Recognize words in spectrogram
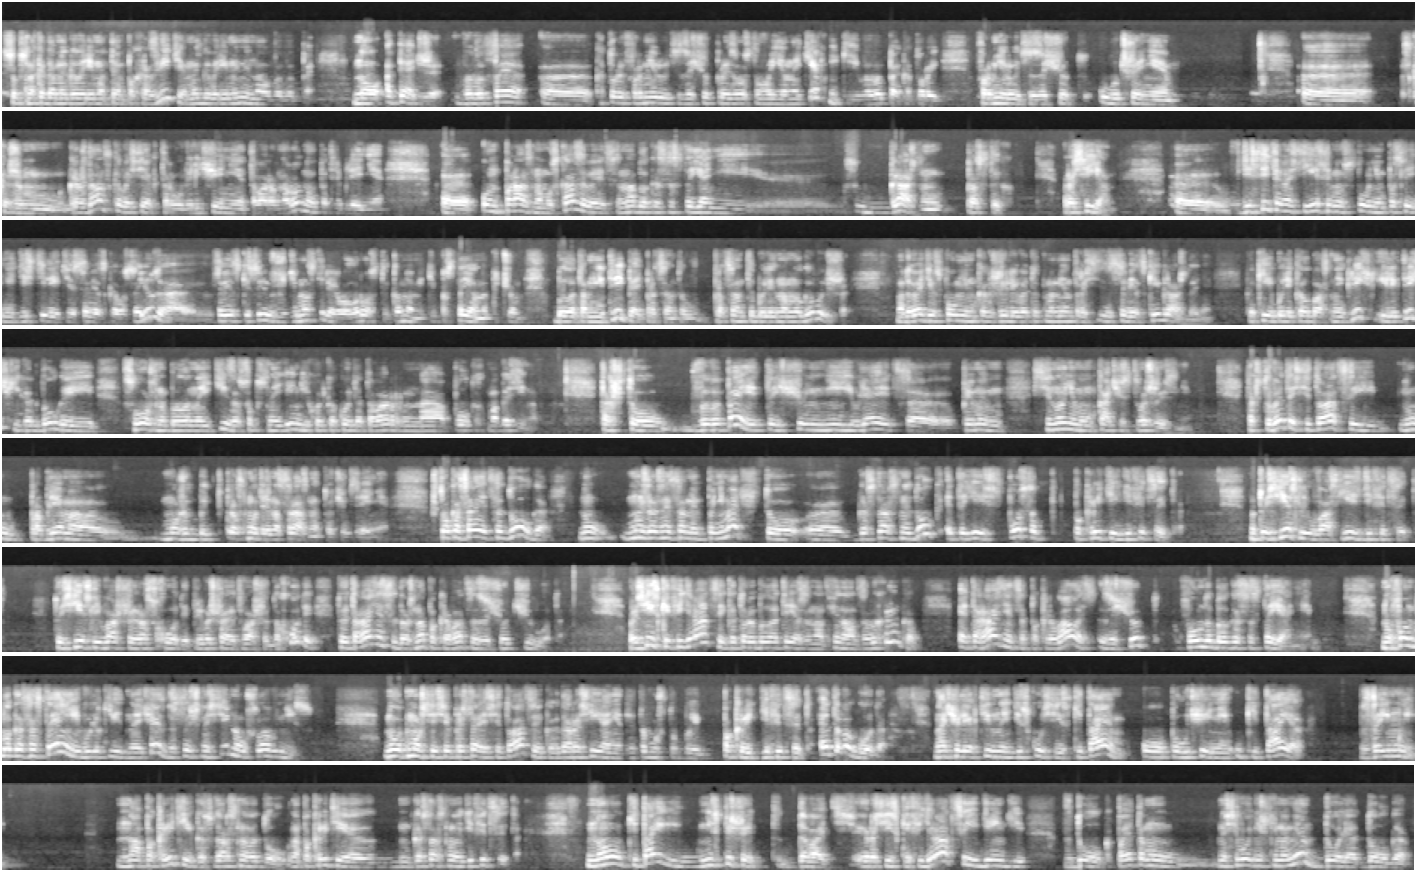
Собственно, когда мы говорим о темпах развития, мы говорим именно о ВВП. Но, опять же, ВВП, э, который формируется за счет производства военной техники, и ВВП, который формируется за счет улучшения э, скажем, гражданского сектора, увеличения товаров народного потребления, э, он по-разному сказывается на благосостоянии граждан простых, россиян. Э, в действительности, если мы вспомним последние десятилетия Советского Союза, Советский Союз же демонстрировал рост экономики постоянно, причем было там не 3-5%, проценты были намного выше. Но давайте вспомним, как жили в этот момент советские граждане. Какие были колбасные электрички, как долго и сложно было найти за собственные деньги хоть какой-то товар на полках магазинов. Так что ВВП это еще не является прямым синонимом качества жизни. Так что в этой ситуации ну, проблема может быть просмотрена с разных точек зрения. Что касается долга, ну, мы должны с вами понимать, что э, государственный долг – это есть способ покрытия дефицита. Ну, то есть, если у вас есть дефицит, то есть, если ваши расходы превышают ваши доходы, то эта разница должна покрываться за счет чего-то. В Российской Федерации, которая была отрезана от финансовых рынков, эта разница покрывалась за счет фонда благосостояния. Но фонд благосостояния, его ликвидная часть, достаточно сильно ушла вниз. Ну вот можете себе представить ситуацию, когда россияне для того, чтобы покрыть дефицит этого года, начали активные дискуссии с Китаем о получении у Китая взаймы на покрытие государственного долга, на покрытие государственного дефицита. Но Китай не спешит давать Российской Федерации деньги в долг, поэтому на сегодняшний момент доля долга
